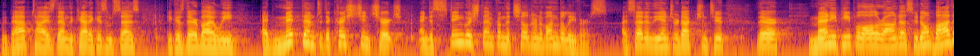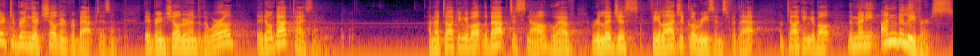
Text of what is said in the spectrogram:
we baptize them, the Catechism says, because thereby we admit them to the Christian church and distinguish them from the children of unbelievers. I said in the introduction, too, there are many people all around us who don't bother to bring their children for baptism. They bring children into the world, they don't baptize them. I'm not talking about the Baptists now, who have religious, theological reasons for that. I'm talking about the many unbelievers.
